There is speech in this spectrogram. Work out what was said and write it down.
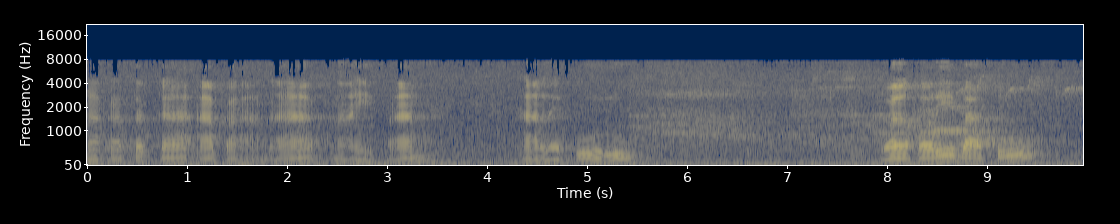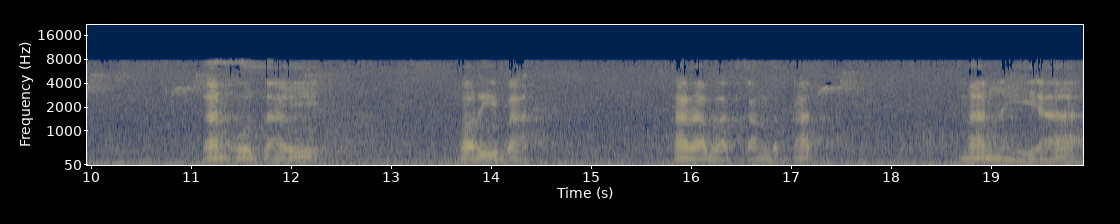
Maka teka apa anak nahifan Hale kuru Wal qaribatu Lan utawi Qaribah. Karabat kang dekat Man hiya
